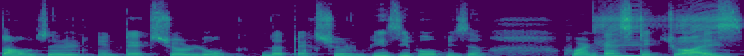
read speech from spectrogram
tousled and textured look, the textured pixie bob is a fantastic choice.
